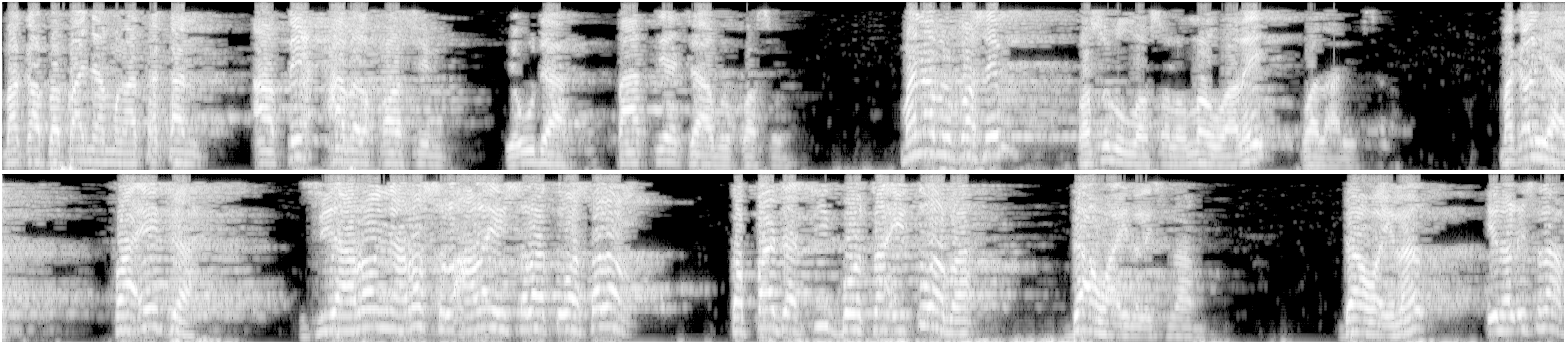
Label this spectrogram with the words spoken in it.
Maka bapaknya mengatakan, "Ati' Abul Qasim." Ya udah, taati aja Abul Qasim. Mana Abul Qasim? Rasulullah sallallahu alaihi wasallam. Maka lihat, faedah ziarahnya Rasul alaihi salatu wasalam kepada si bocah itu apa? Dakwah ilal Islam. Dakwah ilal ilal Islam.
